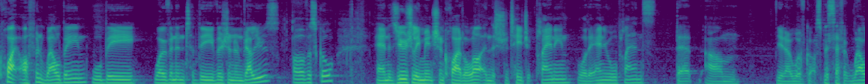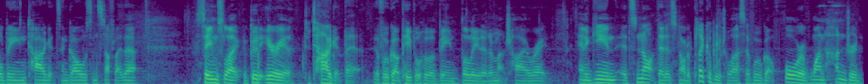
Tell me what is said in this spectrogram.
quite often well-being will be woven into the vision and values of a school, and it's usually mentioned quite a lot in the strategic planning or the annual plans that um, you know, we've got specific well-being targets and goals and stuff like that. Seems like a good area to target that if we've got people who are being bullied at a much higher rate. And again, it's not that it's not applicable to us if we've got four of 100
